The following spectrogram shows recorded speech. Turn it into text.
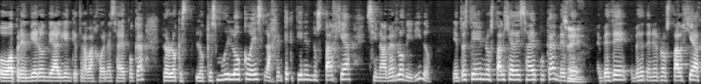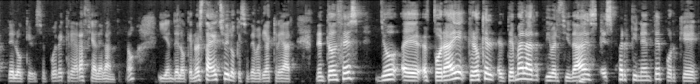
o aprendieron de alguien que trabajó en esa época, pero lo que, lo que es muy loco es la gente que tiene nostalgia sin haberlo vivido. Y entonces tienen nostalgia de esa época en vez, de, en, vez de, en vez de tener nostalgia de lo que se puede crear hacia adelante, ¿no? Y de lo que no está hecho y lo que se debería crear. Entonces, yo eh, por ahí creo que el, tema de la diversidad es, es pertinente porque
